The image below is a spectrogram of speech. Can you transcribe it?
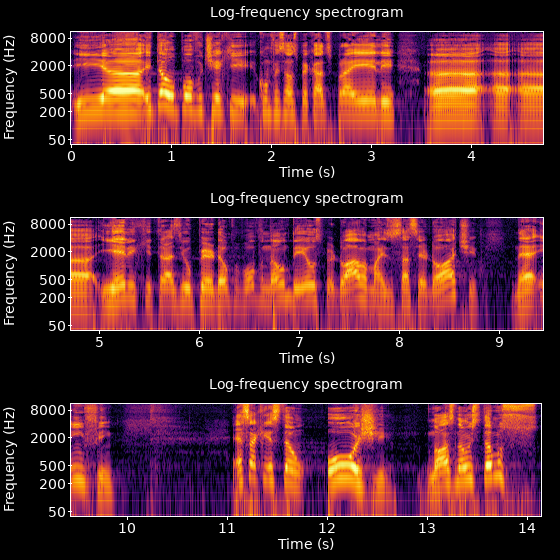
E ah, então o povo tinha que confessar os pecados para ele, ah, ah, e ele que trazia o perdão para o povo, não Deus perdoava, mas o sacerdote, né? Enfim. Essa questão hoje, nós não estamos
